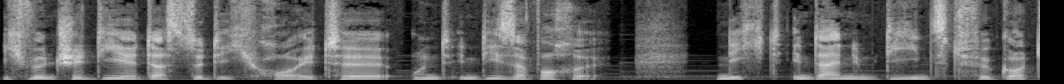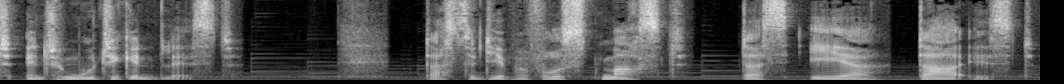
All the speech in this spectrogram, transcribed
Ich wünsche dir, dass du dich heute und in dieser Woche nicht in deinem Dienst für Gott entmutigen lässt, dass du dir bewusst machst, dass er da ist,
